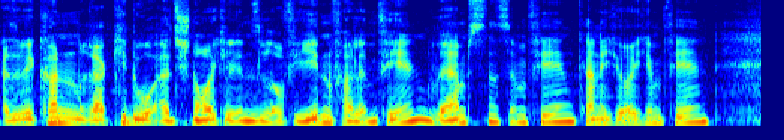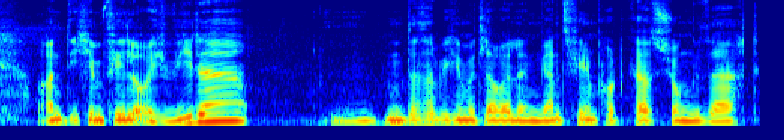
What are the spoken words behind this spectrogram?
also wir können Rakido als Schnorchelinsel auf jeden Fall empfehlen, wärmstens empfehlen, kann ich euch empfehlen. Und ich empfehle euch wieder, das habe ich hier mittlerweile in ganz vielen Podcasts schon gesagt,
